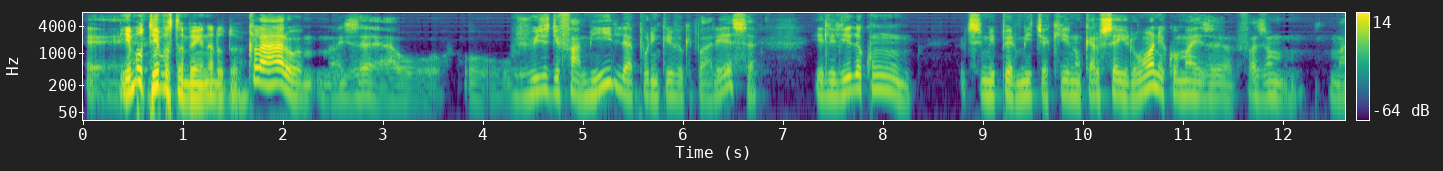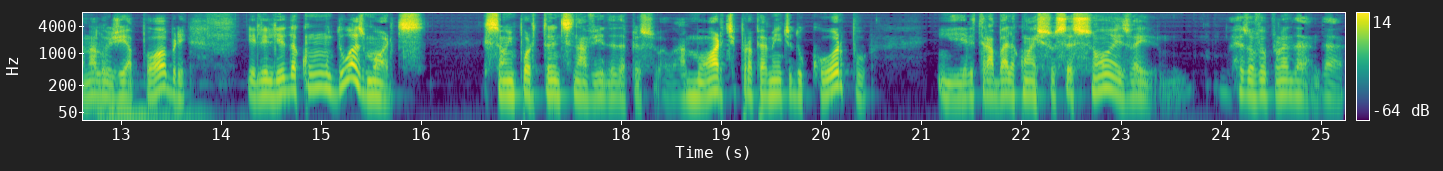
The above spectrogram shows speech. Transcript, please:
É, e emotivas também, né, doutor? Claro, mas é, o, o, o, juiz de família, por incrível que pareça, ele lida com, se me permite aqui, não quero ser irônico, mas uh, fazer um, uma analogia pobre, ele lida com duas mortes que são importantes na vida da pessoa. A morte propriamente do corpo, e ele trabalha com as sucessões, vai resolver o problema da, da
